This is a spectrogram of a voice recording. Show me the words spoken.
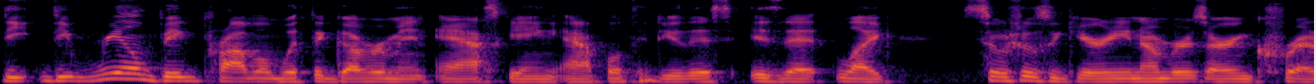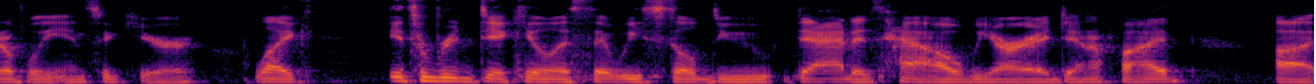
the the real big problem with the government asking Apple to do this is that like social security numbers are incredibly insecure. Like it's ridiculous that we still do that is how we are identified. Uh,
